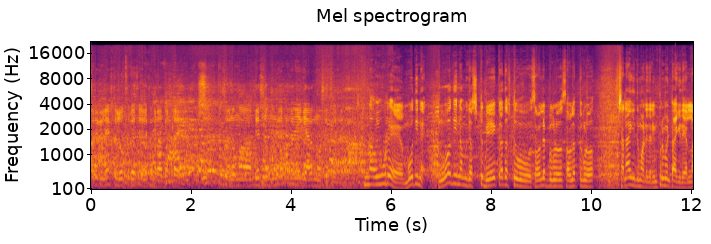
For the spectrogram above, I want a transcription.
ಸರ್ ಈಗ ನೆಕ್ಸ್ಟ್ ಲೋಕಸಭೆ ಎಲೆಕ್ಷನ್ ಬರ ಬರ್ತಾ ಇದೆ. ಸೊ ನಮ್ಮ ದೇಶದ ಮುಂದಿನ ಯಾರನ್ನು ನೋಡ್ತೀವಿ ಸರ್? ನಾವು ಇವರೇ ಮೋದಿನೇ. ಮೋದಿ ನಮಗೆ ಅಷ್ಟು ಬೇಕಾದಷ್ಟು ಸೌಲಭ್ಯಗಳು ಸವಲತ್ತುಗಳು ಚೆನ್ನಾಗಿ ಇದು ಮಾಡಿದ್ದಾರೆ ಇಂಪ್ರೂವ್ಮೆಂಟ್ ಆಗಿದೆ ಎಲ್ಲ.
